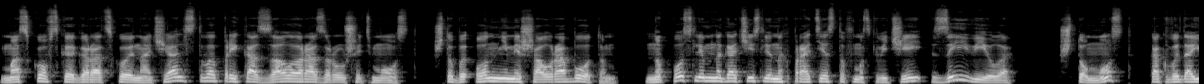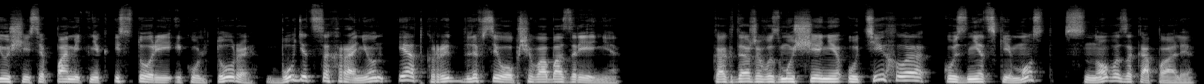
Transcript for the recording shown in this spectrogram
Московское городское начальство приказало разрушить мост, чтобы он не мешал работам, но после многочисленных протестов москвичей заявило, что мост как выдающийся памятник истории и культуры, будет сохранен и открыт для всеобщего обозрения. Когда же возмущение утихло, Кузнецкий мост снова закопали.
